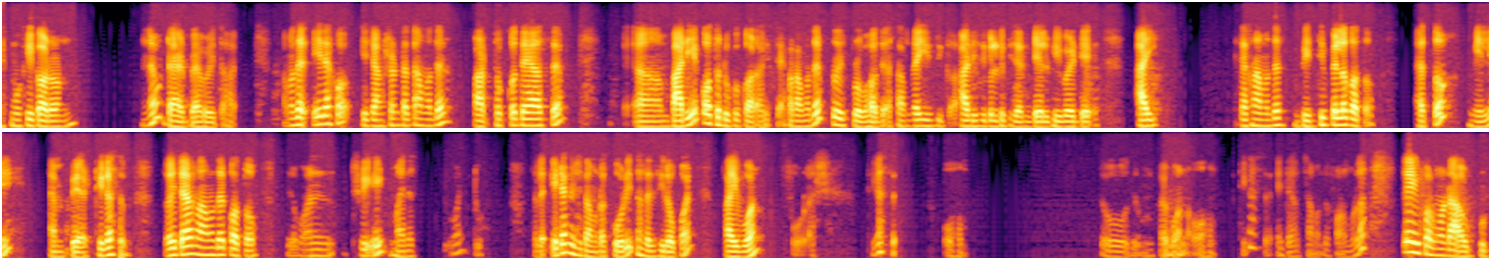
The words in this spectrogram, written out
একমুখীকরণ ডায়েট ব্যবহৃত হয়। আমাদের এই দেখো, এই জাংশনটাতে আমাদের পার্থক্য দেয়া আছে। বাড়িয়ে কতটুকু করা হয়েছে? এখন আমাদের তড়িৎ প্রবাহ দেওয়া আছে। আমরা ইজি আর ইজিক্যাল টু কি জানি? Del V by d I এখন আমাদের বৃদ্ধি পেল কত? এত মিলি অ্যাম্পিয়ার, ঠিক আছে? তো এটা আমাদের কত? Zero point three eight minus point two তাহলে এটাকে যদি আমরা করি, তাহলে zero point five one four আসে, ঠিক আছে? ওহম। তো ঠিক আছে, এটা হচ্ছে আমাদের ফর্মুলা তো এই ফর্মুলাটা আউটপুট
